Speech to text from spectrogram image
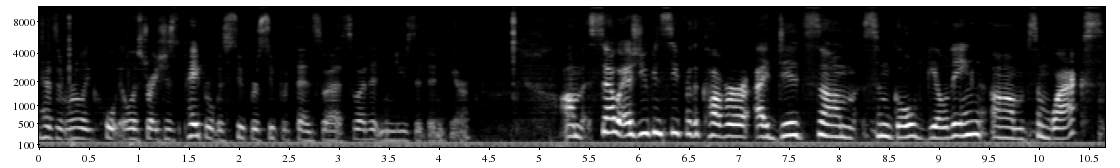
it had some really cool illustrations. The paper was super, super thin, so I, so I didn't use it in here. Um, so as you can see for the cover, I did some, some gold gilding, um, some wax,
